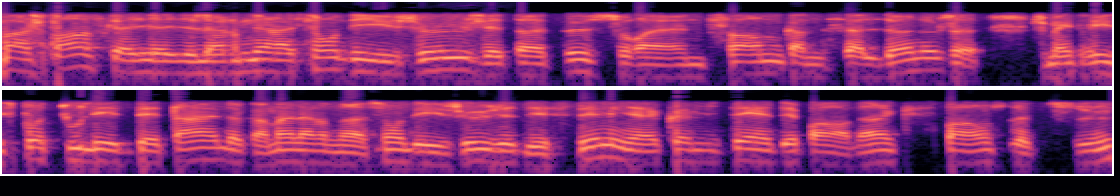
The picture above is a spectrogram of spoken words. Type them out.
Ben, je pense que la rémunération des juges est un peu sur une forme comme celle-là. Je je maîtrise pas tous les détails de comment la rémunération des juges est décidée, mais il y a un comité indépendant qui se penche là-dessus.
